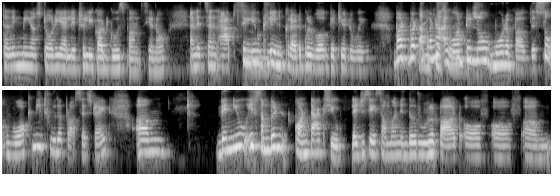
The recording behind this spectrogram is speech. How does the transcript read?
telling me your story, I literally got goosebumps, you know. And it's an absolutely incredible work that you're doing. But but Thank Aparna, you I so want to know more about this. So walk me through the process, right? Um when you if someone contacts you let's just say someone in the rural part of of um,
